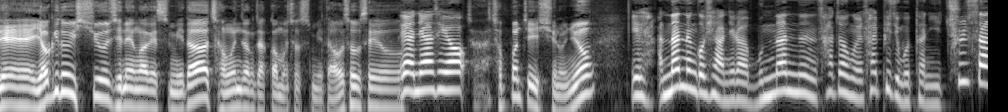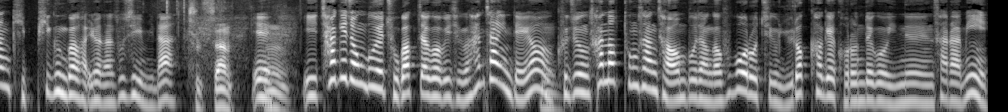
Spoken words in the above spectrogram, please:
네, 여기도 이슈 진행하겠습니다. 정은정 작가 모셨습니다. 어서 오세요. 네, 안녕하세요. 자, 첫 번째 이슈는요. 예, 안 낳는 것이 아니라 못 낳는 사정을 살피지 못한 이 출산 기피금과 관련한 소식입니다. 출산. 예, 음. 이 차기 정부의 조각 작업이 지금 한창인데요. 그중 산업통상자원부 장관 후보로 지금 유력하게 거론되고 있는 사람이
